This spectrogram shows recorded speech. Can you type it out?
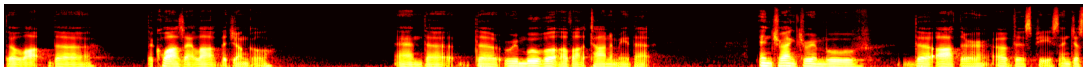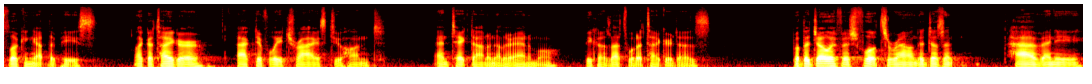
the law, the the quasi law of the jungle, and the the removal of autonomy. That in trying to remove the author of this piece and just looking at the piece, like a tiger actively tries to hunt and take down another animal because that's what a tiger does. But the jellyfish floats around. It doesn't have any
